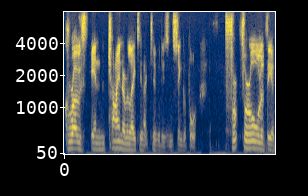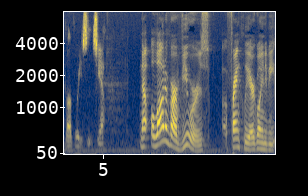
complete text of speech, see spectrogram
growth in China-related activities in Singapore for for all of the above reasons. Yeah. Now, a lot of our viewers, uh, frankly, are going to be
